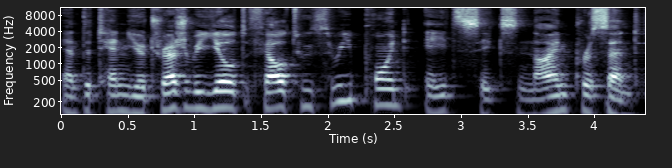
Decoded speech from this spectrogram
and the 10-year treasury yield fell to 3.869%.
